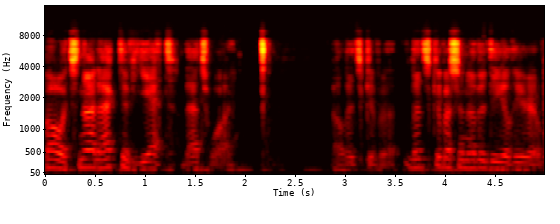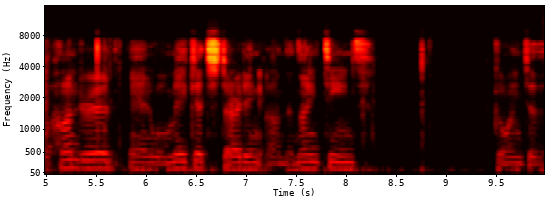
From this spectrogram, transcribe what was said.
Oh it's not active yet. That's why. Uh, let's give a let's give us another deal here of 100 and we'll make it starting on the 19th going to the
